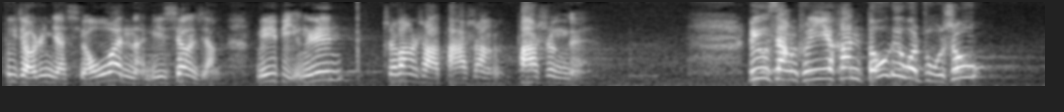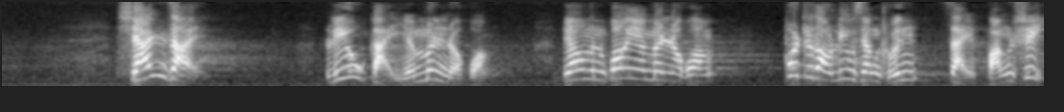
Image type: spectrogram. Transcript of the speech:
都叫人家削完了。你想想，没病人，指望啥打胜打胜呢？刘香春一喊：“都给我住手！”现在，刘盖也闷着慌，杨文广也闷着慌，不知道刘香春在帮谁。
